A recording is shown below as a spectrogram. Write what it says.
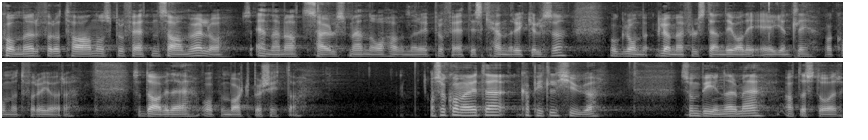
kommer for å ta han hos profeten Samuel. og Så ender med at Sauls menn nå havner i profetisk henrykkelse og glemmer fullstendig hva de egentlig var kommet for å gjøre. Så David er åpenbart beskytta. Og Så kommer vi til kapittel 20, som begynner med at det står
